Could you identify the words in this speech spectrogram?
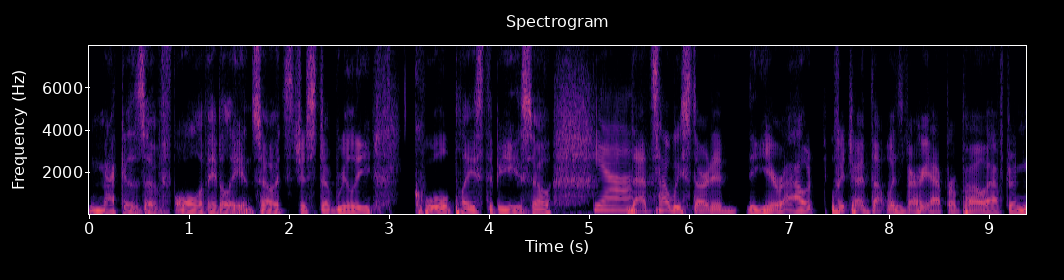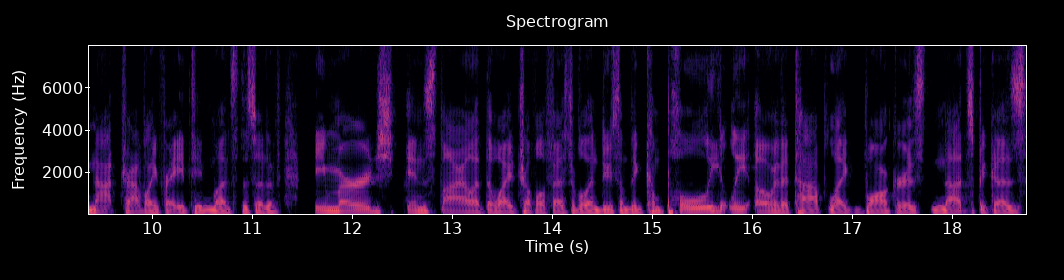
meccas of all of italy. And so it's just a really cool place to be. So yeah. that's how we started the year out which i thought was very apropos after not traveling for 18 months to sort of emerge in style at the white truffle festival and do something completely over the top like bonkers nuts because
